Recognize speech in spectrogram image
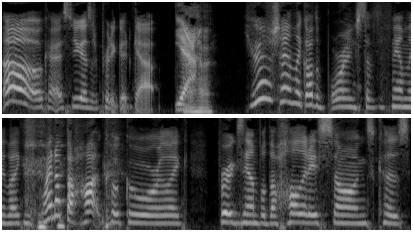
Oh, okay. So you guys are a pretty good gap. Yeah. Uh-huh. You guys are saying like all the boring stuff. The family, like, why not the hot cocoa or like, for example, the holiday songs? Because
